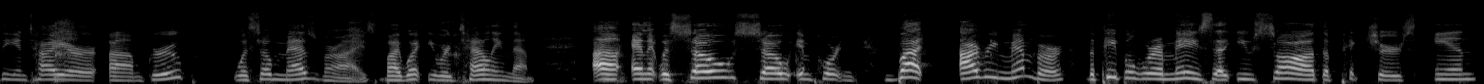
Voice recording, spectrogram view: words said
the entire um, group was so mesmerized by what you were telling them, uh, and it was so so important. But I remember the people were amazed that you saw the pictures in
